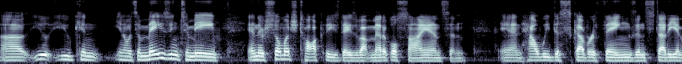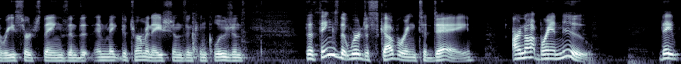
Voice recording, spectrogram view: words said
Uh, you you can you know it's amazing to me, and there's so much talk these days about medical science and and how we discover things and study and research things and and make determinations and conclusions the things that we're discovering today are not brand new. They've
